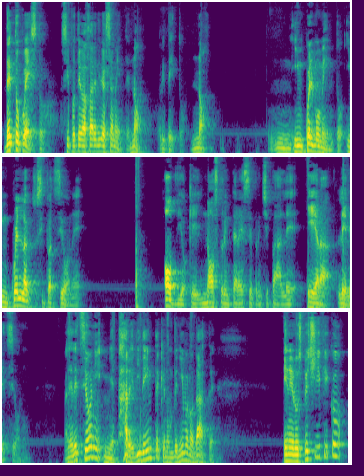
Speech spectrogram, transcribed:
Detto questo, si poteva fare diversamente? No, ripeto, no. In quel momento, in quella situazione, Ovvio che il nostro interesse principale era le elezioni, ma le elezioni mi pare evidente che non venivano date. E nello specifico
